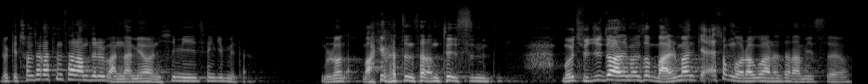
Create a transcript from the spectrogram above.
이렇게 천사 같은 사람들을 만나면 힘이 생깁니다. 물론 마귀 같은 사람도 있습니다. 뭐 주지도 않으면서 말만 계속 뭐라고 하는 사람이 있어요.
